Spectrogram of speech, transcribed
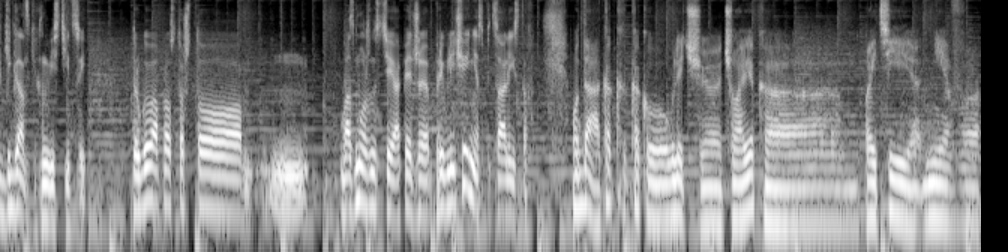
гигантских инвестиций. Другой вопрос то, что возможности, опять же, привлечения специалистов. Вот да, как, как увлечь э, человека э, пойти не в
